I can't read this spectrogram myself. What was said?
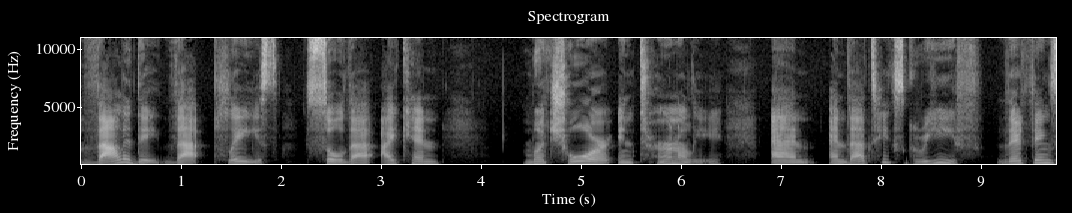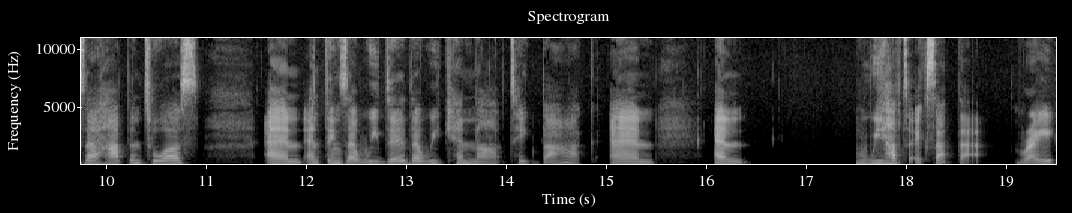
validate that place so that I can mature internally and and that takes grief. There are things that happen to us and and things that we did that we cannot take back and and we have to accept that right?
